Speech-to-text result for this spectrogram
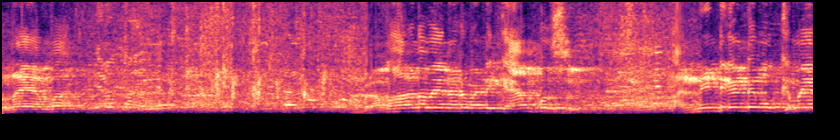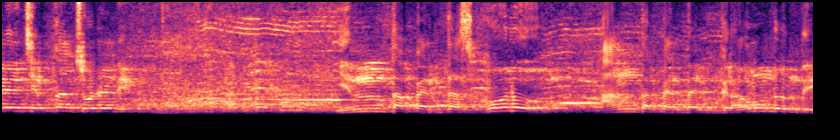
ఉన్నాయమ్మా. బ్రహ్మాండమైనటువంటి క్యాంపస్ అన్నింటికంటే ముఖ్యమైనది చెప్తాను చూడండి ఇంత పెద్ద స్కూలు అంత పెద్ద గ్రౌండ్ ఉంది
